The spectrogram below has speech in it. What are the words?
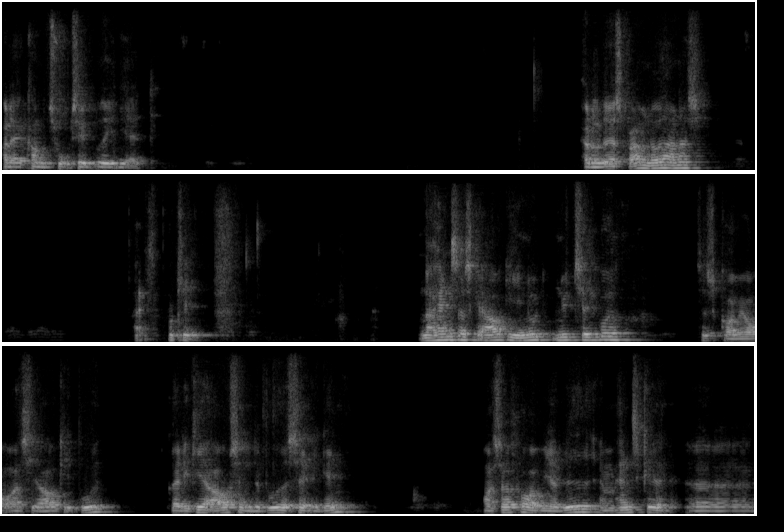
Og der er kommet to tilbud ind i alt. Er du ved at spørge om noget, Anders? Nej, okay. Når han så skal afgive nyt, nyt tilbud, så går vi over og siger afgive bud. Rediger afsendte bud og send igen. Og så får vi at vide, at han skal øh,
